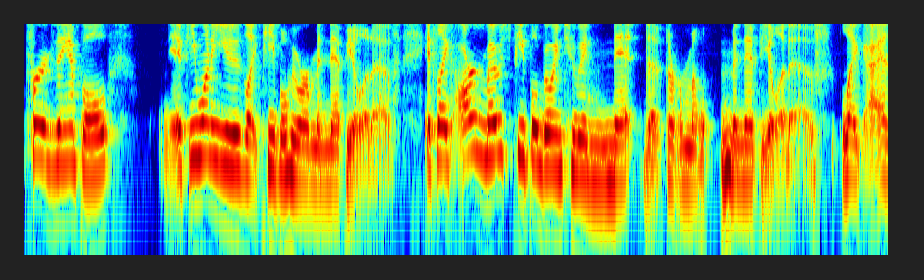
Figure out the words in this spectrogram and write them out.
for example, if you want to use like people who are manipulative, it's like are most people going to admit that they're ma- manipulative? Like uh,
